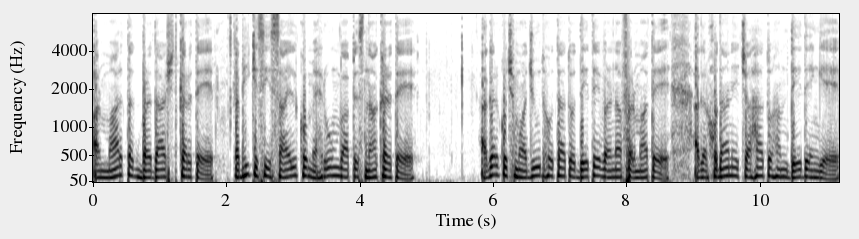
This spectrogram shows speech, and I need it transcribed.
اور مار تک برداشت کرتے، کبھی کسی سائل کو محروم واپس نہ کرتے۔ اگر کچھ موجود ہوتا تو دیتے ورنہ فرماتے، اگر خدا نے چاہا تو ہم دے دیں گے۔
